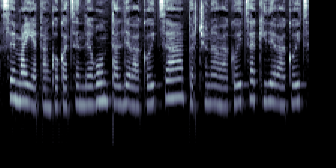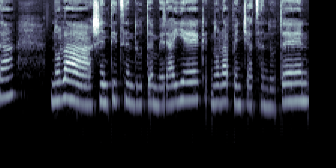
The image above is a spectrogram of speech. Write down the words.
ze maiatan kokatzen dugun talde bakoitza, pertsona bakoitza, kide bakoitza, nola sentitzen duten beraiek, nola pentsatzen duten,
